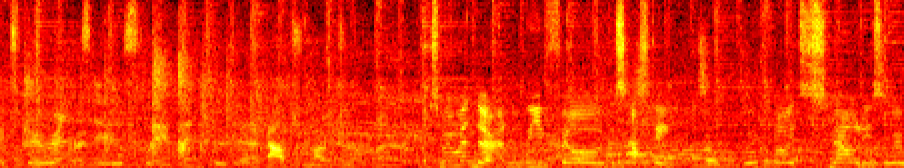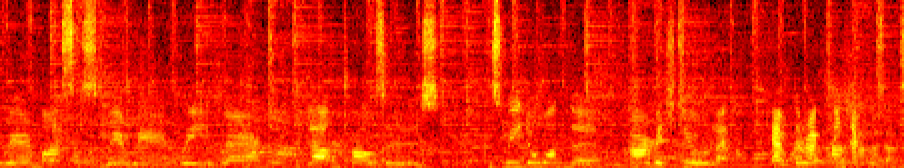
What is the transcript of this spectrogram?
experience is we went to the garbage mountain. So we went there and we feel disgusting. We feel it's smelly, so we wear masks, we wear, we wear long trousers, because we don't want the garbage to like have direct contact with us.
